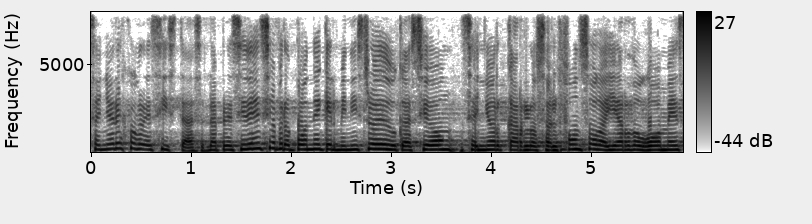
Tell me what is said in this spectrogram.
Señores congresistas, la presidencia propone que el ministro de Educación, señor Carlos Alfonso Gallardo Gómez,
